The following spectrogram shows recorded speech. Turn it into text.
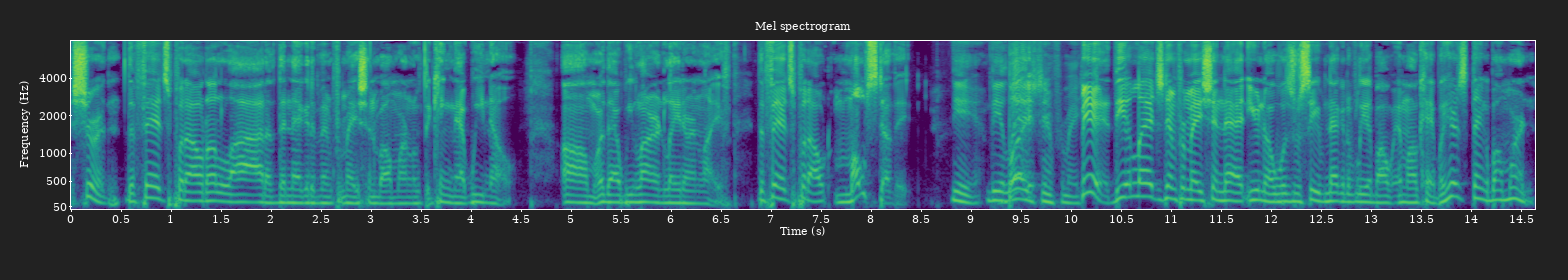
sure, the feds put out a lot of the negative information about Martin Luther King that we know, um, or that we learned later in life. The feds put out most of it. Yeah, the alleged But- information. Yeah, the alleged information that, you know, was received negatively about MLK. But here's the thing about Martin.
